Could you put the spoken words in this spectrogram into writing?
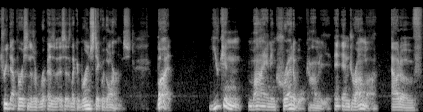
treat that person as a, as, a, as like a broomstick with arms. But you can mine incredible comedy and, and drama out of,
